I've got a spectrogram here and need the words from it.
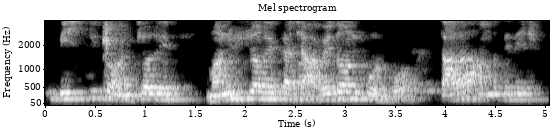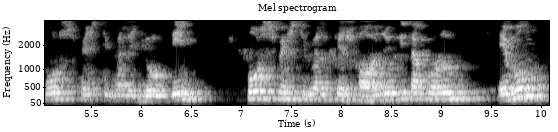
বিস্তৃত অঞ্চলের মানুষজনের কাছে আবেদন করব, তারা আমাদের এই স্পোর্টস ফেস্টিভ্যালে যোগ দিন। স্পোর্টস ফেস্টিভ্যালকে সহযোগিতা করুন এবং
